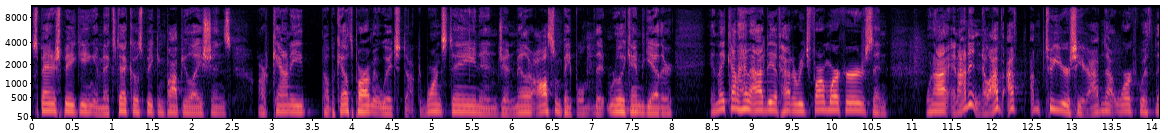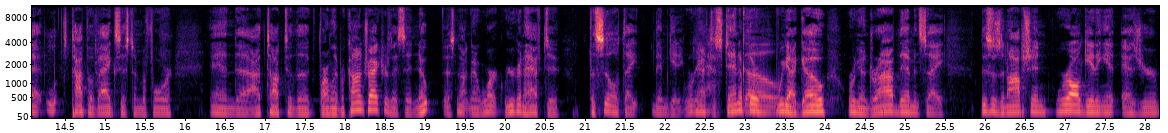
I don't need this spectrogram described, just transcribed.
Spanish speaking and Mixteco speaking populations. Our county public health department, which Dr. Borenstein and Jen Miller, awesome people that really came together, and they kind of had an idea of how to reach farm workers and when I and I didn't know I've, I've, I'm two years here. I've not worked with that type of ag system before, and uh, I talked to the farm labor contractors. They said, "Nope, that's not going to work. We're going to have to facilitate them getting. We're going to have to stand up there. We got to go. We're going to drive them and say." This is an option. We're all getting it as your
